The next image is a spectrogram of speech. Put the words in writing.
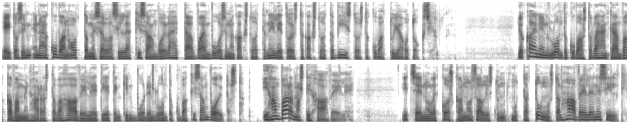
Ei tosin enää kuvan ottamisella, sillä kisaan voi lähettää vain vuosina 2014-2015 kuvattuja otoksia. Jokainen luontokuvausta vähänkään vakavammin harrastava haaveilee tietenkin vuoden luontokuvakisan voitosta. Ihan varmasti haaveilee. Itse en ole koskaan osallistunut, mutta tunnustan haaveilleeni silti.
